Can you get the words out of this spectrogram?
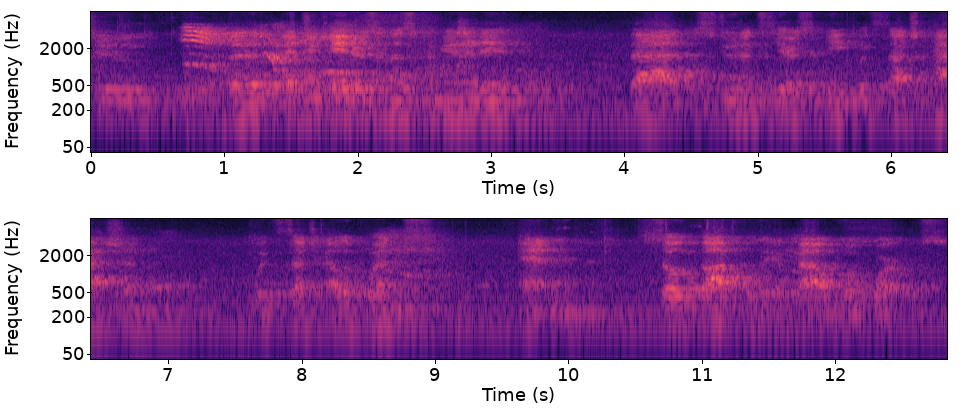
to the educators in this community, that the students here speak with such passion, with such eloquence, and so thoughtfully about what works.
